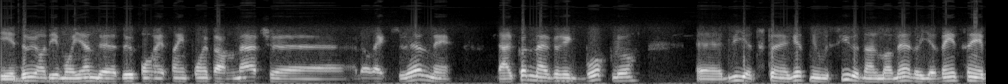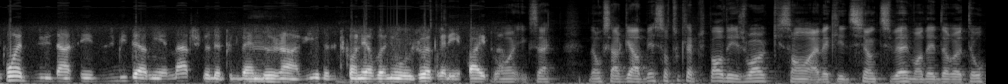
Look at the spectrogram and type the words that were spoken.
Les deux ont des moyennes de 2,5 points par match euh, à l'heure actuelle, mais dans le cas de Maverick Bourque, là, lui, il a tout un rythme aussi là, dans le moment. Là. Il a 25 points dans ses 18 derniers matchs depuis le 22 hmm. janvier, depuis qu'on est revenu au jeu après les fêtes. Oui, exact. Donc, ça regarde bien, surtout que la plupart des joueurs qui sont avec l'édition actuelle vont être de retour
